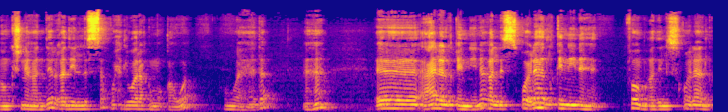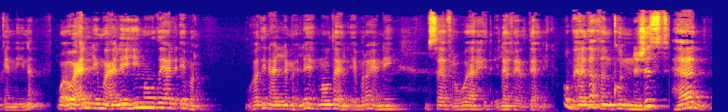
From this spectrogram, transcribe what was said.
دونك شنو غندير؟ غادي نلصق واحد الورق مقوى هو هذا أها آه على القنينة غنلصقو على هاد القنينة هذه فهم غادي نلصقو على هاد القنينة وأعلم عليه موضع الإبرة. وغادي نعلم عليه موضع الإبرة يعني صفر واحد إلى غير ذلك. وبهذا غنكون نجزت هاد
